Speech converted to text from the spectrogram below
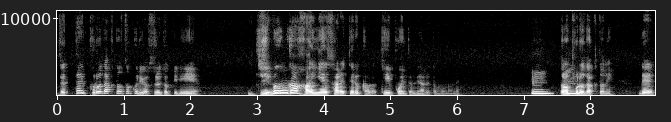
絶対プロダクト作りをするときに自分が反映されてるかがキーポイントになると思うのね。うん。そのプロダクトに。で、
